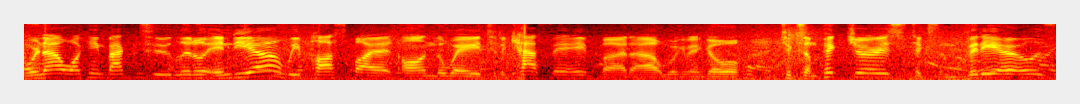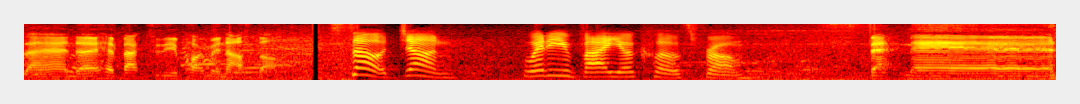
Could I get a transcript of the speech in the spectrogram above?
We're now walking back to Little India. We passed by it on the way to the cafe, but uh, we're gonna go take some pictures, take some videos, and uh, head back to the apartment after. So, John, where do you buy your clothes from? Fat man.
